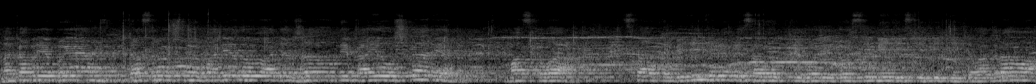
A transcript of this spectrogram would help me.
На ковре «Б» досрочную победу одержал Михаил Шкарин, Москва. Стал победителем весовой категории до 75 килограммов,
